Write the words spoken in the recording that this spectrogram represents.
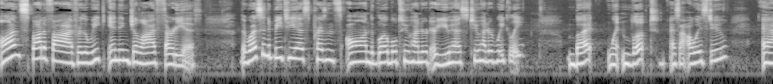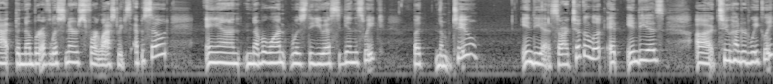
On Spotify for the week ending July 30th, there wasn't a BTS presence on the Global 200 or US 200 weekly, but went and looked, as I always do, at the number of listeners for last week's episode. And number one was the US again this week. But number two, India. So I took a look at India's uh, 200 Weekly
